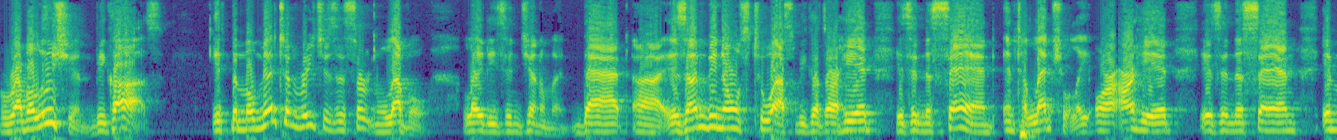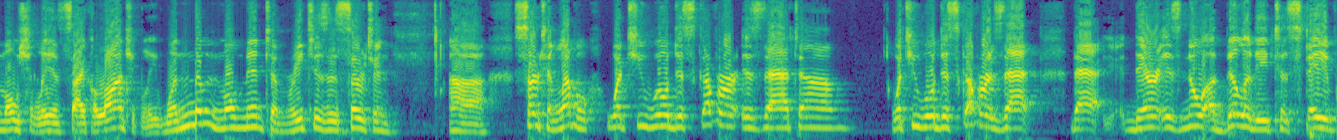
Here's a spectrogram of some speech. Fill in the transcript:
revolution? Because if the momentum reaches a certain level, ladies and gentlemen, that uh, is unbeknownst to us because our head is in the sand intellectually, or our head is in the sand emotionally and psychologically. When the momentum reaches a certain uh, certain level, what you will discover is that um, what you will discover is that that there is no ability to stave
